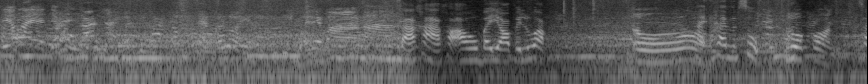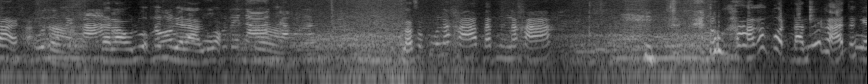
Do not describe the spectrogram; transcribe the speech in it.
เดี๋ยวอะไรอะเดี๋ยวผมร้านไหนแซ่บอร่อยไม่ได้มา สาขาเขาเอาใบยอไปลวก อ๋อให้ให้มันสุกลวกก่อน ใช่ค่ะค่ะแต่เราลวกไม่มีเวลาลวกไม่ได้นานจังเลยรอสักครู่นะคะ แป๊บหนึ่งนะคะ ลูกค้าก็กดดันลูกค้าจังไง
